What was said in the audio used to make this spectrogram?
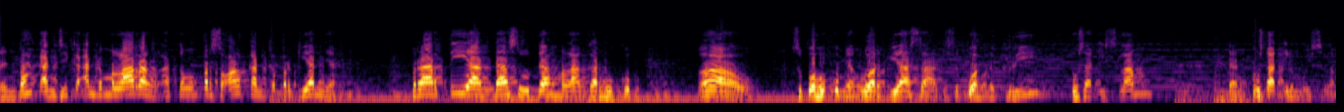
Dan bahkan jika Anda melarang atau mempersoalkan kepergiannya, berarti Anda sudah melanggar hukum. Wow, sebuah hukum yang luar biasa di sebuah negeri, pusat Islam dan pusat ilmu Islam.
